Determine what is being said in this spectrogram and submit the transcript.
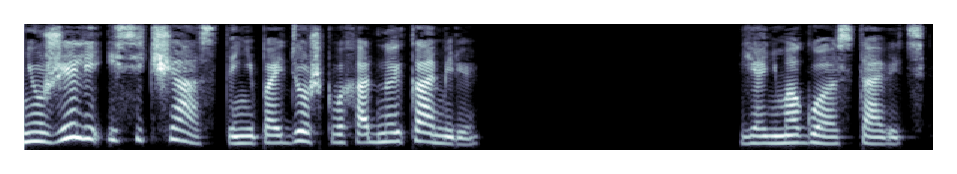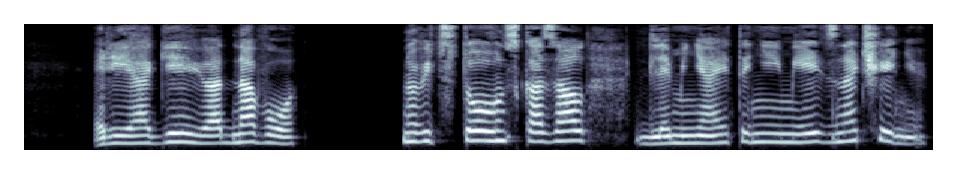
«Неужели и сейчас ты не пойдешь к выходной камере?» «Я не могу оставить Риагею одного. Но ведь Стоун сказал, для меня это не имеет значения.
